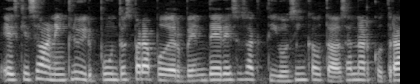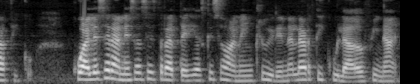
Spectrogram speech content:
es que se van a incluir puntos para poder vender esos activos incautados al narcotráfico. ¿Cuáles serán esas estrategias que se van a incluir en el articulado final?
